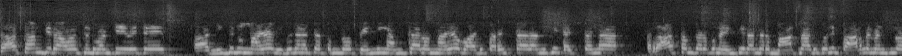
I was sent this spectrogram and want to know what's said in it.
రాష్ట్రానికి రావాల్సినటువంటి ఏవైతే నిధులు ఉన్నాయో విభజన చట్టంలో పెండింగ్ అంశాలు ఉన్నాయో వాటి పరిష్కారానికి ఖచ్చితంగా రాష్ట్రం తరపున ఎంపీలందరూ మాట్లాడుకొని పార్లమెంట్లో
